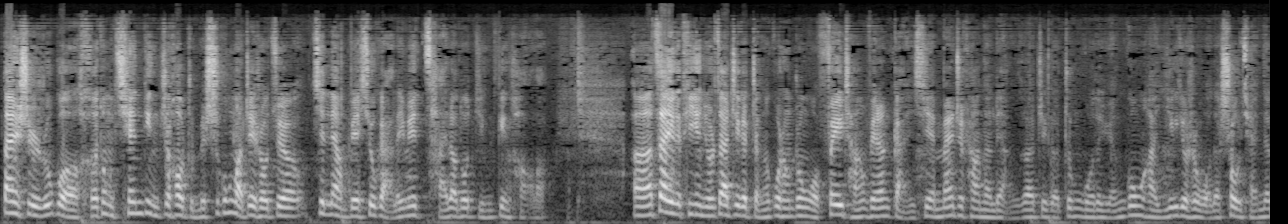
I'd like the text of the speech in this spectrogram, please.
但是如果合同签订之后准备施工了，这时候就尽量别修改了，因为材料都已经定好了。呃，再一个提醒就是，在这个整个过程中，我非常非常感谢 Magicon 的两个这个中国的员工哈，一个就是我的授权的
